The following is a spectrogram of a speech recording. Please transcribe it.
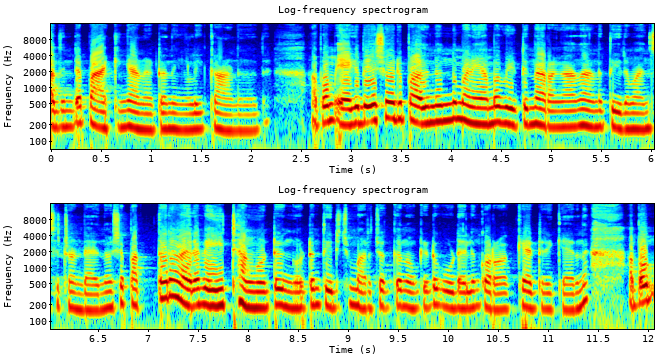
അതിന്റെ പാക്കിംഗ് ആണ് കേട്ടോ നിങ്ങൾ ഈ കാണുന്നത്. അപ്പം ഏകദേശം ഒരു പതിനൊന്ന് മണിയാകുമ്പോൾ വീട്ടിൽ നിന്ന് ഇറങ്ങാമെന്നാണ് തീരുമാനിച്ചിട്ടുണ്ടായിരുന്നത്. പക്ഷേ പത്തര വരെ വെയിറ്റ് അങ്ങോട്ടും ഇങ്ങോട്ടും തിരിച്ചു മറിച്ചൊക്കെ നോക്കിയിട്ട് കൂടുതലും കുറവൊക്കെ ആയിട്ടിരിക്കുകയായിരുന്നു അപ്പം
